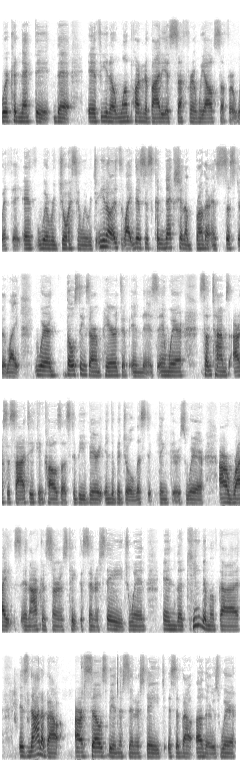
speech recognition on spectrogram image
we're connected that if you know one part of the body is suffering we all suffer with it. If we're rejoicing we rejo- you know it's like there's this connection of brother and sister like where those things are imperative in this and where sometimes our society can cause us to be very individualistic thinkers where our rights and our concerns take the center stage when in the kingdom of god is not about ourselves being the center stage it's about others where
